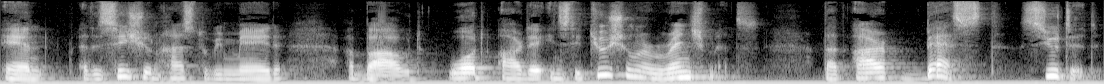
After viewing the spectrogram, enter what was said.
and a decision has to be made about what are the institutional arrangements that are best suited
